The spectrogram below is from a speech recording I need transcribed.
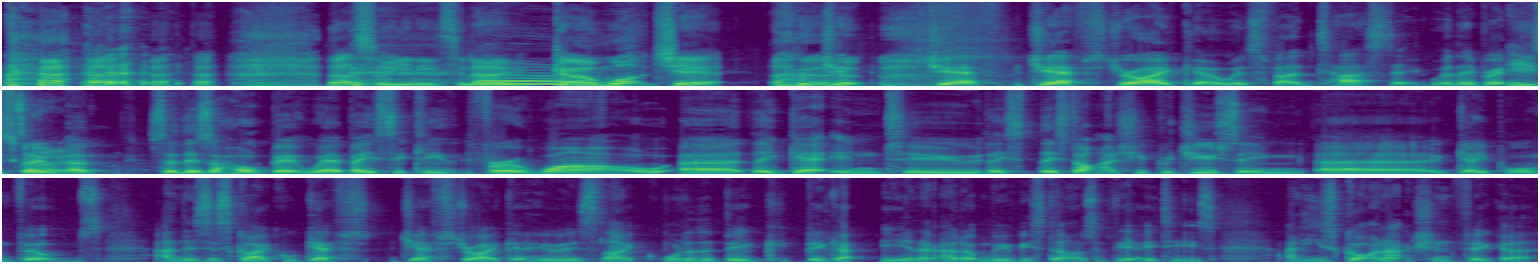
That's all you need to know. Go and watch it. Je- Jeff Jeff Stryker was fantastic. Where they bring He's so great. um, so there's a whole bit where basically for a while uh, they get into they they start actually producing uh, gay porn films, and there's this guy called Jeff Jeff Stryker who is like one of the big big you know adult movie stars of the 80s, and he's got an action figure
